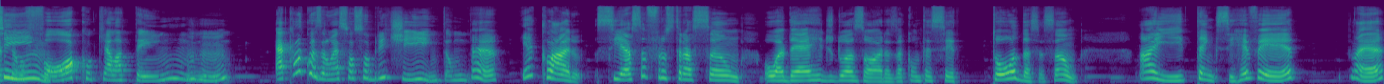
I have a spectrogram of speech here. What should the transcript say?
Sim. Pelo foco que ela tem. Uhum. É aquela coisa, não é só sobre ti, então. É. E é claro, se essa frustração ou a DR de duas horas acontecer toda a sessão, aí tem que se rever, né?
